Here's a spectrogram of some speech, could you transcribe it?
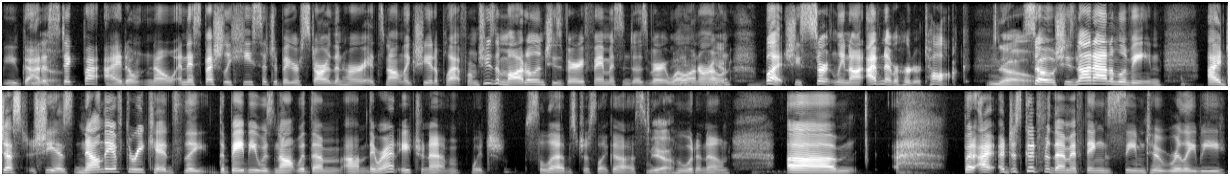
you got to Yeah. stick by. I don't know. And especially he's such a bigger star than her. It's not like she had a platform. She's a model and she's very famous and does very well on her yeah. own. But she's certainly not. I've never heard her talk. No. So she's not Adam Levine. I just she has now they have three kids. The the baby was not with them. Um, they were at H and M, which celebs just like us. Yeah. Who would have known? Um, but I, I just good for them if things seem to really be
